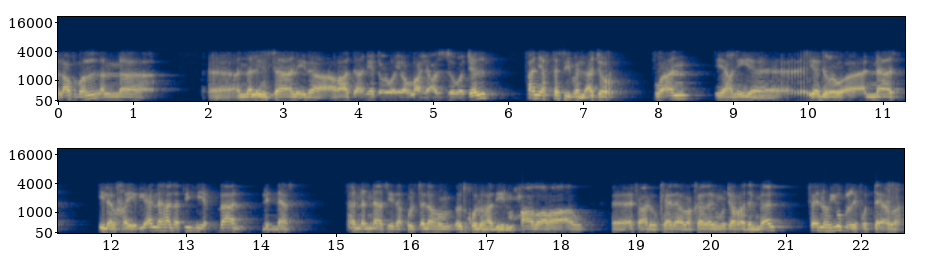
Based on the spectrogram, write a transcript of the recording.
الأفضل أن آه، أن الإنسان إذا أراد أن يدعو إلى الله عز وجل أن يحتسب الأجر وأن يعني آه، يدعو الناس إلى الخير لأن هذا فيه إقبال للناس أن الناس إذا قلت لهم ادخلوا هذه المحاضرة أو افعلوا كذا وكذا بمجرد المال فإنه يضعف الدعوة.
